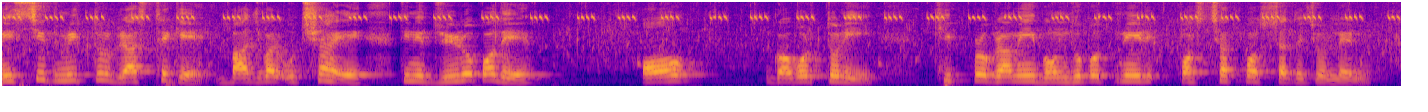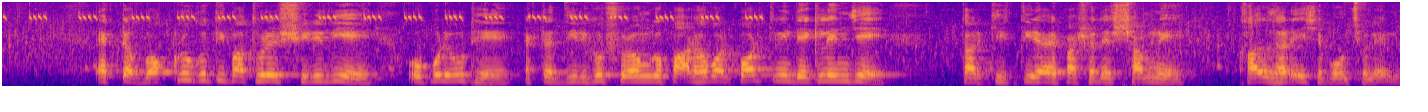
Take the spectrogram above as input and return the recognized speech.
নিশ্চিত মৃত্যুর গ্রাস থেকে বাঁচবার উৎসাহে তিনি দৃঢ়পদে অগবর্তনী ক্ষিপ্রগ্রামী বন্ধুপত্নীর পশ্চাৎ পশ্চাতে চললেন। একটা বক্রগতি পাথরের সিঁড়ি দিয়ে ওপরে উঠে একটা দীর্ঘ সুড়ঙ্গ পার হবার পর তিনি দেখলেন যে তার কীর্তিরায়ের প্রাসাদের সামনে খালধারে এসে পৌঁছলেন।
